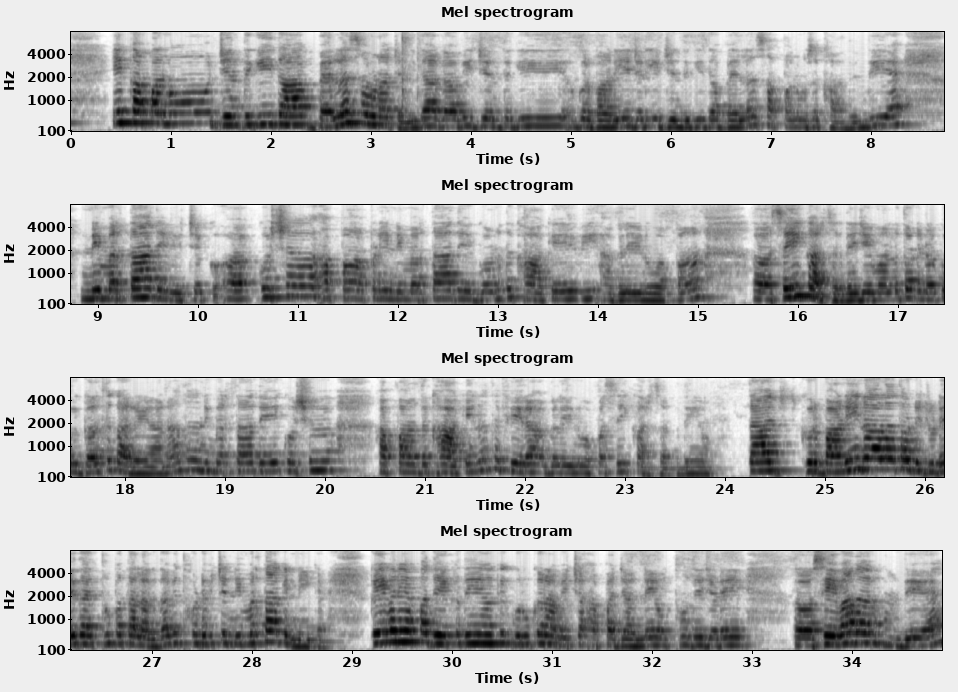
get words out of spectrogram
ਇੱਕ ਆਪਾਂ ਨੂੰ ਜ਼ਿੰਦਗੀ ਦਾ ਬੈਲੈਂਸ ਹੋਣਾ ਚਾਹੀਦਾ ਹੈਗਾ ਵੀ ਜ਼ਿੰਦਗੀ, ਗੁਰਬਾਣੀ ਹੈ ਜਿਹੜੀ ਜ਼ਿੰਦਗੀ ਦਾ ਬੈਲੈਂਸ ਆਪਾਂ ਨੂੰ ਸਿਖਾ ਦਿੰਦੀ ਹੈ। ਨਿਮਰਤਾ ਦੇ ਵਿੱਚ ਕੁਝ ਆਪਾਂ ਆਪਣੀ ਨਿਮਰਤਾ ਦੇ ਗੁਣ ਦਿਖਾ ਕੇ ਵੀ ਅਗਲੇ ਨੂੰ ਆਪਾਂ ਸਹੀ ਕਰ ਸਕਦੇ ਜੇ ਮੰਨ ਲਓ ਤੁਹਾਡੇ ਨਾਲ ਕੋਈ ਗਲਤ ਕਰ ਰਿਹਾ ਨਾ, ਤਾਂ ਨਿਮਰਤਾ ਦੇ ਕੁਝ ਆਪਾਂ ਦਿਖਾ ਕੇ ਨਾ ਤੇ ਫਿਰ ਅਗਲੇ ਨੂੰ ਆਪਾਂ ਸਹੀ ਕਰ ਸਕਦੇ ਹਾਂ। ਤਾਂ ਗੁਰਬਾਣੀ ਨਾਲ ਤੁਹਾਡੇ ਜੁੜੇ ਦਾ ਇੱਥੋਂ ਪਤਾ ਲੱਗਦਾ ਵੀ ਤੁਹਾਡੇ ਵਿੱਚ ਨਿਮਰਤਾ ਕਿੰਨੀ ਕੁ ਹੈ। ਕਈ ਵਾਰੀ ਆਪਾਂ ਦੇਖਦੇ ਹਾਂ ਕਿ ਗੁਰੂ ਘਰਾਂ ਵਿੱਚ ਆਪਾਂ ਜਾਂਦੇ ਹਾਂ, ਉੱਥੋਂ ਦੇ ਜਿਹੜੇ ਸੇਵਾਦਾਰ ਹੁੰਦੇ ਆ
